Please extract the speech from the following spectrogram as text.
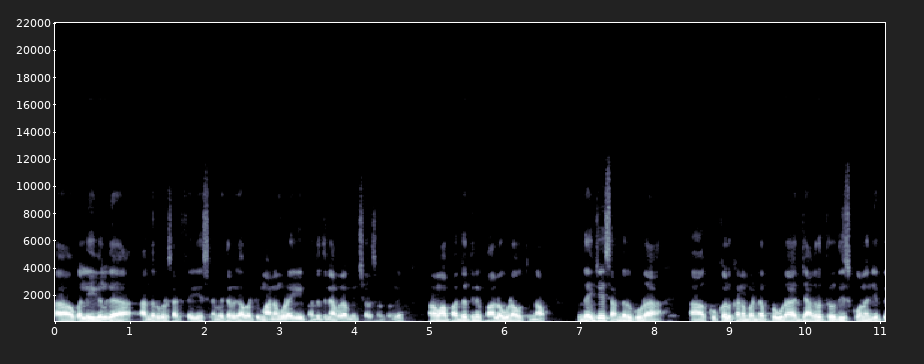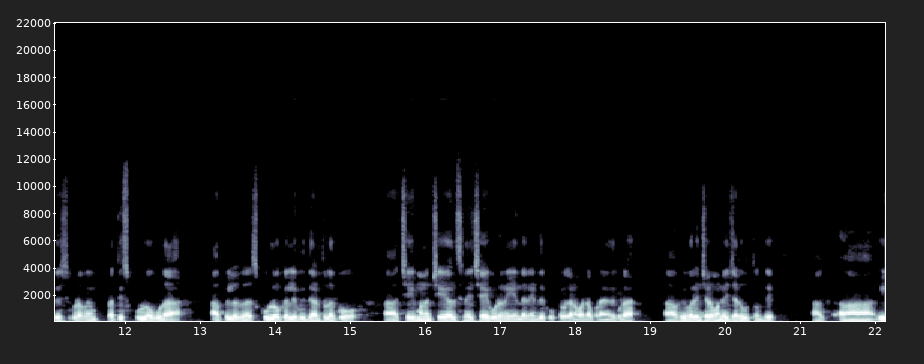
ఒక లీగల్గా అందరూ కూడా సర్టిఫై చేసిన మెథడ్ కాబట్టి మనం కూడా ఈ పద్ధతిని అవలంబించాల్సి ఉంటుంది. మనం ఆ పద్ధతిని ఫాలో కూడా అవుతున్నాం. దయచేసి అందరూ కూడా కుక్కలు కనబడ్డప్పుడు కూడా జాగ్రత్తలు తీసుకోవాలని చెప్పేసి కూడా మేము ప్రతి స్కూల్లో కూడా పిల్లల స్కూల్లోకి వెళ్ళి విద్యార్థులకు చేయి మనం చేయాల్సినవి చేయకూడని ఏందనేది కుక్కలు కనబడ్డప్పుడు అనేది కూడా వివరించడం అనేది జరుగుతుంది. ఈ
